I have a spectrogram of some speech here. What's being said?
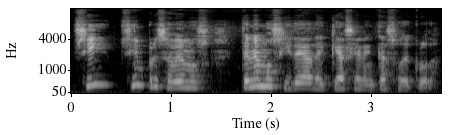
sí, siempre sabemos, tenemos idea de qué hacer en caso de cruda.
